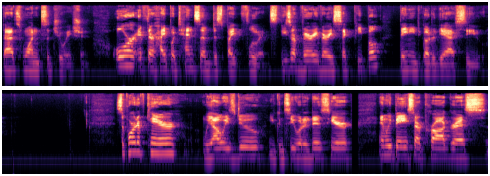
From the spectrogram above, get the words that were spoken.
That's one situation. Or if they're hypotensive despite fluids. These are very, very sick people. They need to go to the ICU. Supportive care, we always do. You can see what it is here and we base our progress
